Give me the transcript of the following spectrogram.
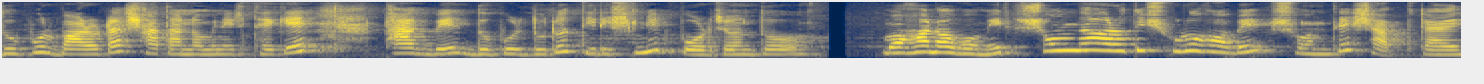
দুপুর বারোটা সাতান্ন মিনিট থেকে, থাকবে দুপুর দুটো তিরিশ মিনিট পর্যন্ত। মহানবমীর সন্ধ্যা আরতি শুরু হবে সন্ধে সাতটায়।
